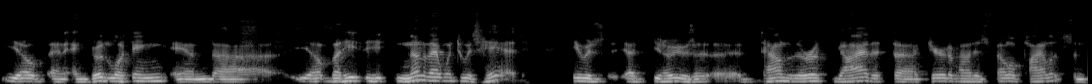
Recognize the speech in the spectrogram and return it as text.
you know, and, and good looking, and uh, you know, but he, he, none of that went to his head. He was, you know, he was a, a down to the earth guy that uh, cared about his fellow pilots and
